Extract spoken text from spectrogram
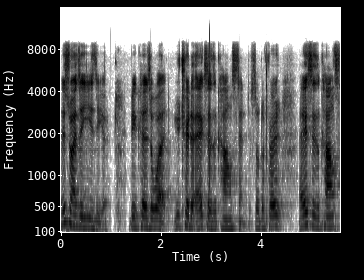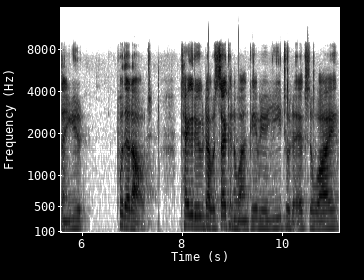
This one's easier because what? You treat x as a constant. So the first x is a constant, you put that out. Take the derivative of the second one, give you e to the xy.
